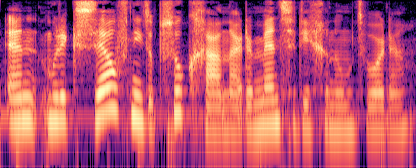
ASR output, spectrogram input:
En moet ik zelf niet op zoek gaan naar de mensen die genoemd worden?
